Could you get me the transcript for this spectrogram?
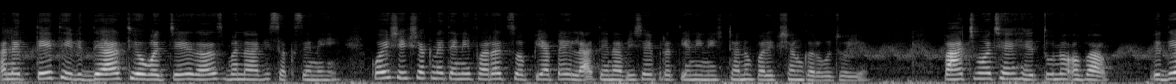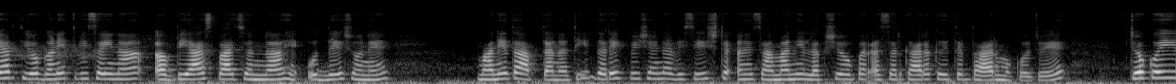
અને તેથી વિદ્યાર્થીઓ વચ્ચે રસ બનાવી શકશે નહીં. કોઈ શિક્ષકને તેની ફરજ સોંપ્યા પહેલાં તેના વિષય પ્રત્યેની નિષ્ઠાનું પરીક્ષણ કરવું જોઈએ. પાંચમો છે હેતુનો અભાવ. વિદ્યાર્થીઓ ગણિત વિષયના અભ્યાસ પાછળના ઉદ્દેશોને માન્યતા આપતા નથી. દરેક વિષયના વિશિષ્ટ અને સામાન્ય લક્ષ્યો પર અસરકારક રીતે ભાર મૂકવો જોઈએ. જો કોઈ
